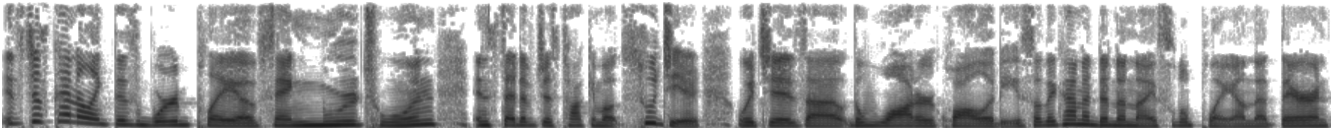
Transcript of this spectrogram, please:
it's just kind of like this wordplay of saying 물 좋은 instead of just talking about 수질, which is uh, the water quality. So they kind of did a nice little play on that there. And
